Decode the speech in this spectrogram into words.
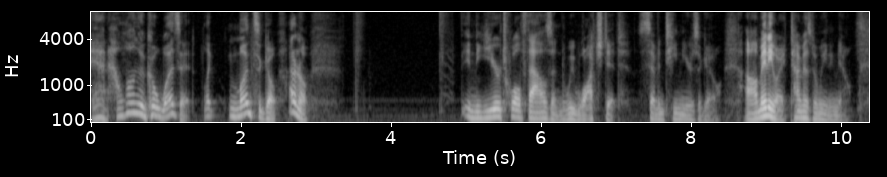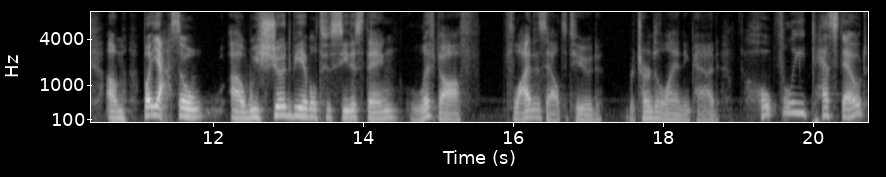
man, how long ago was it? Like months ago. I don't know in the year 12,000, we watched it 17 years ago. Um, anyway, time has no meaning now. Um, but yeah, so uh, we should be able to see this thing lift off, fly to this altitude, return to the landing pad, hopefully test out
